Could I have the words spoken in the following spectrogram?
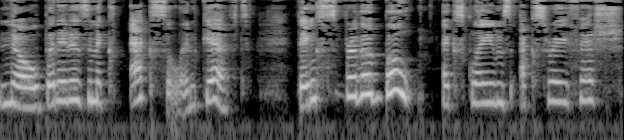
No, but it is an ex excellent gift. Thanks for the boat, exclaims X-Ray Fish.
